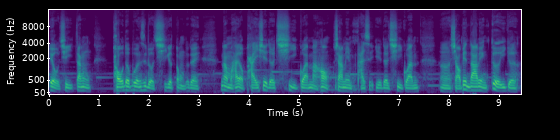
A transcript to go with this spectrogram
六七，这样头的部分是不是有七个洞，对不对？那我们还有排泄的器官嘛，哈，下面排泄的器官，嗯，小便大便各一个。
